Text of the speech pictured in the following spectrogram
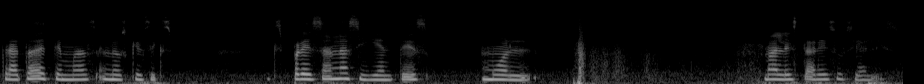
trata de temas en los que se expresan las siguientes malestares sociales.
